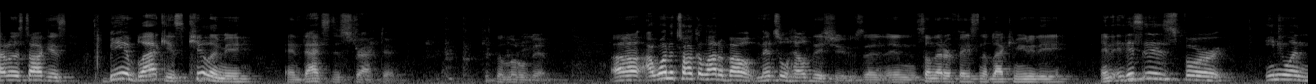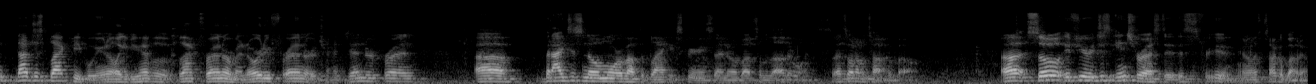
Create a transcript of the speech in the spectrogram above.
title of this talk is Being Black is Killing Me, and That's Distracting. Just a little bit. Uh, I want to talk a lot about mental health issues and, and some that are facing the black community. And, and this is for anyone, not just black people. You know, like if you have a black friend or a minority friend or a transgender friend. Uh, but I just know more about the black experience than I know about some of the other ones. So that's what I'm talking about. Uh, so if you're just interested, this is for you. You know, let's talk about it.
